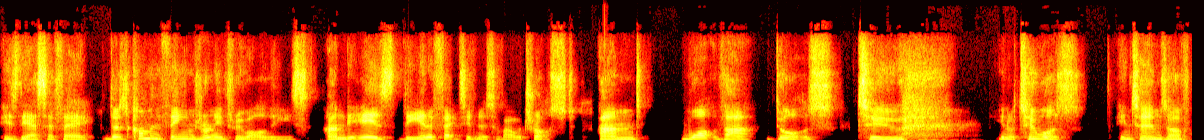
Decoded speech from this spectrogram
is the SFA. There's common themes running through all these, and it is the ineffectiveness of our trust and what that does to, you know, to us in terms of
